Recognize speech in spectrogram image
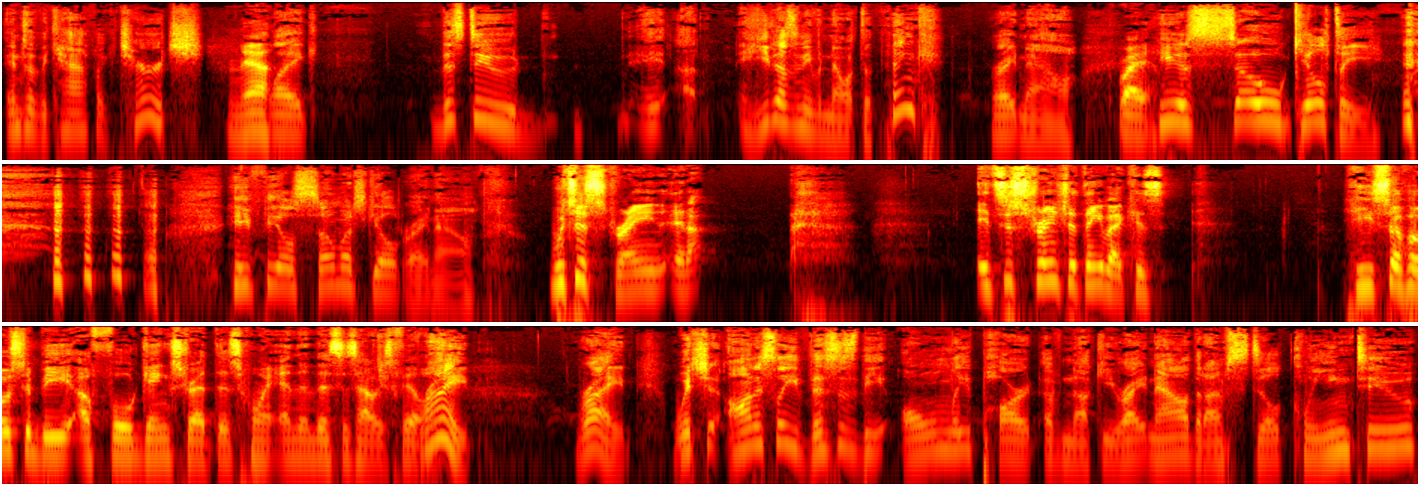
into the Catholic Church. Yeah. Like this dude, he, uh, he doesn't even know what to think right now. Right. He is so guilty. he feels so much guilt right now. which is strange and I, it's just strange to think about because he's supposed to be a full gangster at this point and then this is how he's feeling Right. Right. Which honestly, this is the only part of Nucky right now that I'm still clinging to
